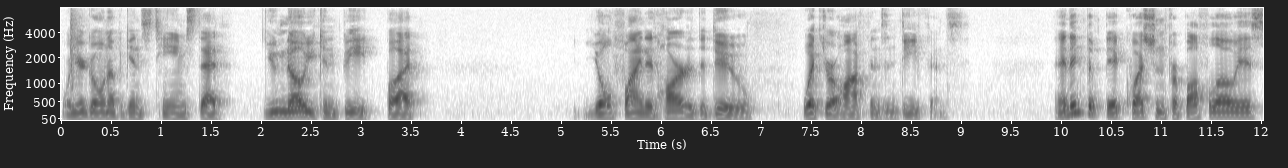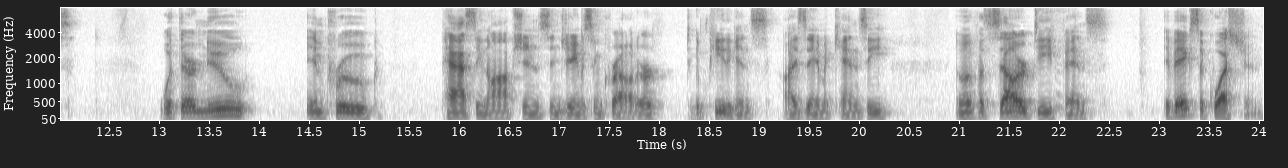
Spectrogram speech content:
when you're going up against teams that you know you can beat, but you'll find it harder to do with your offense and defense? And I think the big question for Buffalo is with their new improved passing options in Jamison Crowder to compete against Isaiah McKenzie, and with a stellar defense, it begs the question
